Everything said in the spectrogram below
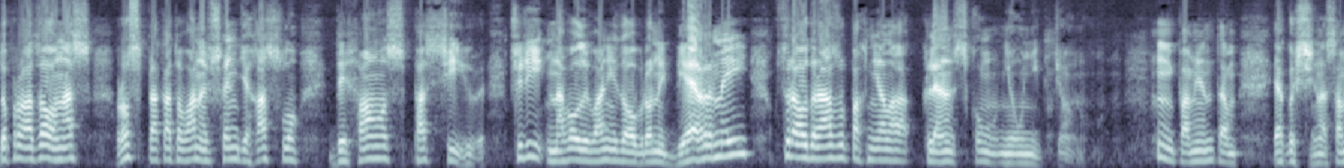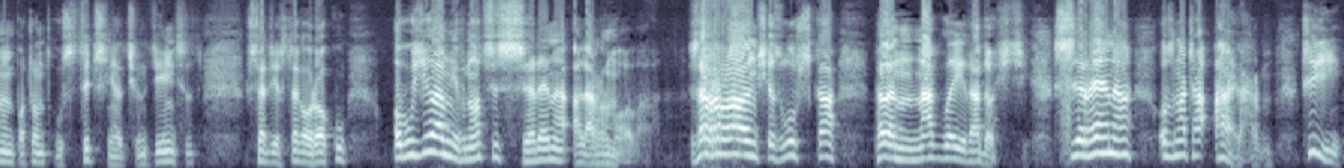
doprowadzało nas rozplakatowane wszędzie hasło défense passive, czyli nawoływanie do obrony biernej, która od razu pachniała klęską nieuniknioną. Hmm, Pamiętam jakoś na samym początku stycznia 1940 roku obudziła mnie w nocy syrena alarmowa. Zerwałem się z łóżka pełen nagłej radości. Syrena oznacza alarm, czyli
